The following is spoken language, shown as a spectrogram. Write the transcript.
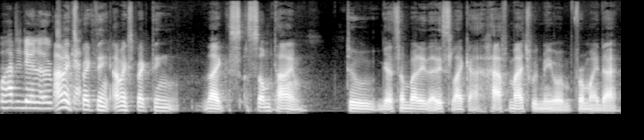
We'll have to do another I'm expecting. I'm expecting like s- some time to get somebody that is like a half match with me or from my dad.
